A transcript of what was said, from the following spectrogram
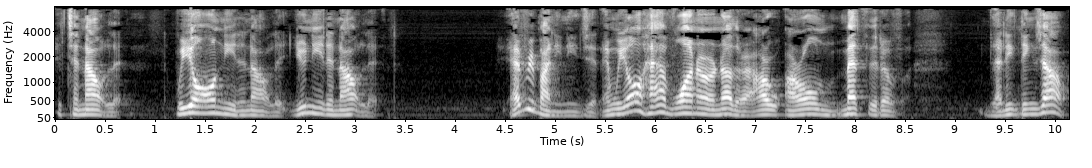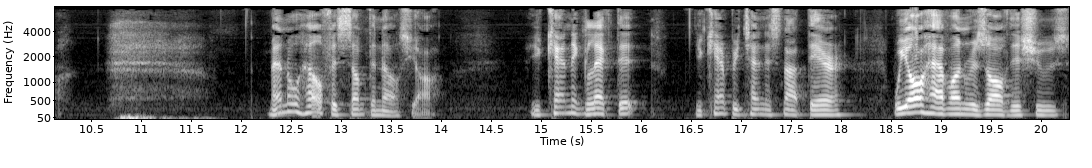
It's an outlet. We all need an outlet. You need an outlet. Everybody needs it. And we all have one or another, our, our own method of letting things out. Mental health is something else, y'all. You can't neglect it. You can't pretend it's not there. We all have unresolved issues,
